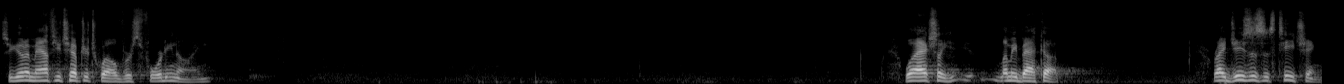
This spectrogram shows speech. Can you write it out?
So you go to Matthew chapter 12, verse 49. Well, actually, let me back up. Right, Jesus is teaching.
